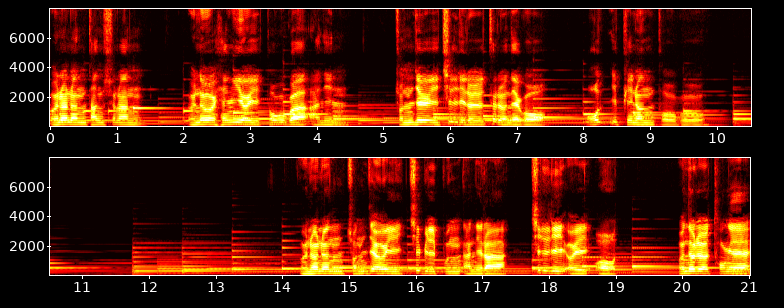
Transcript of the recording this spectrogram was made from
언어는 단순한 언어 행위의 도구가 아닌 존재의 진리를 드러내고 옷 입히는 도구. 언어는 존재의 집일 뿐 아니라 진리의 옷. 언어를 통해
